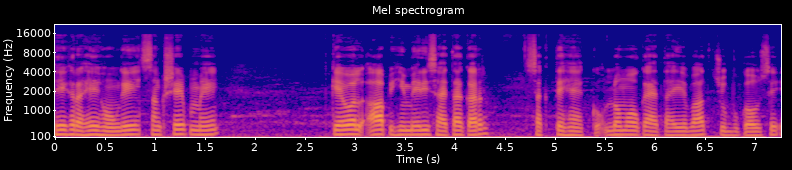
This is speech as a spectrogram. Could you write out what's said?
देख रहे होंगे, संक्षेप में केवल आप ही मेरी सहायता कर सकते हैं लोमो कहता है ये बात चुबुको से।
